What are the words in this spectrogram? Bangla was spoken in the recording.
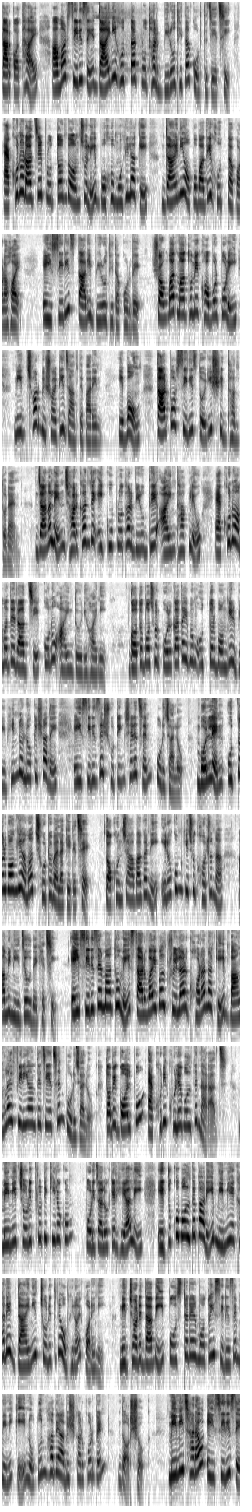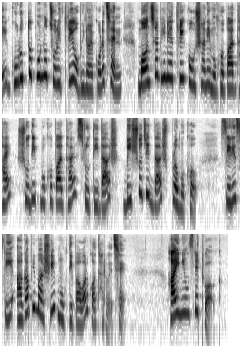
তার কথায়, আমার সিরিজে ডাইনি হত্যার প্রথার বিরোধিতা করতে চেয়েছি। এখনও রাজ্যের প্রত্যন্ত অঞ্চলে বহু মহিলাকে ডাইনি অপবাদে হত্যা করা হয়। এই সিরিজ তারই বিরোধিতা করবে। সংবাদ মাধ্যমে খবর পড়েই নির্ঝর বিষয়টি জানতে পারেন এবং তারপর সিরিজ তৈরির সিদ্ধান্ত নেন। জানালেন, ঝাড়খণ্ডে এই কুপ্রথার বিরুদ্ধে আইন থাকলেও এখনও আমাদের রাজ্যে কোনো আইন তৈরি হয়নি। গত বছর কলকাতা এবং উত্তরবঙ্গের বিভিন্ন লোকেশনে এই সিরিজের শুটিং সেরেছেন পরিচালক। বললেন, উত্তরবঙ্গে আমার ছোটবেলা কেটেছে। তখন চা বাগানে এরকম কিছু ঘটনা আমি নিজেও দেখেছি। এই সিরিজের মাধ্যমে সার্ভাইভাল থ্রিলার ঘরানাকে বাংলায় ফিরিয়ে আনতে চেয়েছেন পরিচালক। তবে গল্প এখনই খুলে বলতে নারাজ। মিমির চরিত্রটি কীরকম? পরিচালকের হেয়ালি এটুকু বলতে পারি মিমি এখানে ডাইনির চরিত্রে অভিনয় করেনি। নির্ঝরের দাবি, পোস্টারের মতোই সিরিজে মিমিকে নতুনভাবে আবিষ্কার করবেন দর্শক। মিমি ছাড়াও এই সিরিজে গুরুত্বপূর্ণ চরিত্রে অভিনয় করেছেন মঞ্চাভিনেত্রী কৌশানী মুখোপাধ্যায়, সুদীপ মুখোপাধ্যায়, শ্রুতি দাস, বিশ্বজিৎ দাস প্রমুখ। সিরিজটি আগামী মাসে মুক্তি পাওয়ার কথা রয়েছে। Hi news network.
